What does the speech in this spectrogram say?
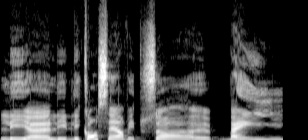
les, euh, les, conserves et tout ça, euh, ben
